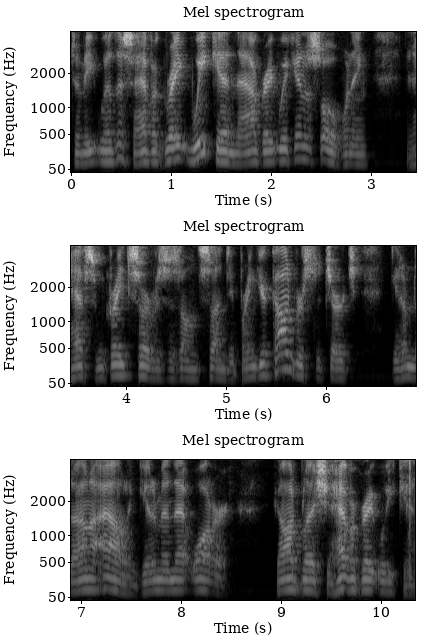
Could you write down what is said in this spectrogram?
to meet with us. Have a great weekend now, great weekend of soul winning, and have some great services on Sunday. Bring your converts to church, get them down the aisle, and get them in that water. God bless you. Have a great weekend.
